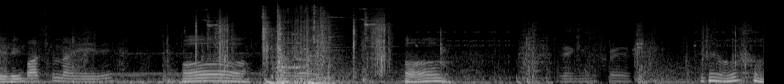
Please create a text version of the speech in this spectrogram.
yevi. bastım ben yeni. Oo. Oo. Zenginlik böyle bir şey. Oo.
